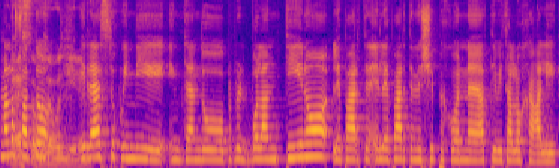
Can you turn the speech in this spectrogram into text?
ma l'ho fatto il resto, quindi intendo proprio il volantino le part- e le partnership con attività locali.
